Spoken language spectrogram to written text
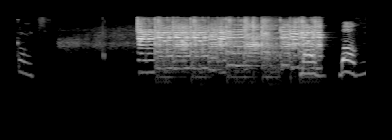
Komik. Bam bam.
